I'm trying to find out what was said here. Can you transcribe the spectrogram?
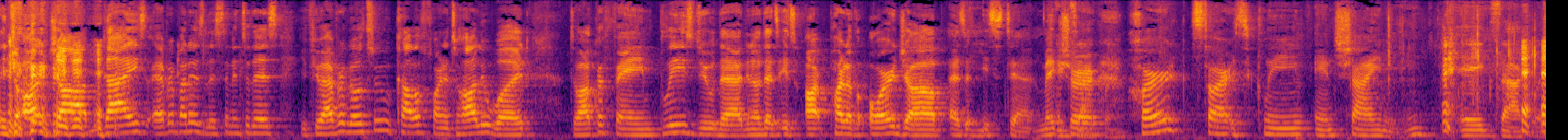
It's our job, guys. Everybody is listening to this. If you ever go to California, to Hollywood, to Walk of Fame, please do that. You know that it's our, part of our job as a stand. Make sure her star is clean and shiny. Exactly.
